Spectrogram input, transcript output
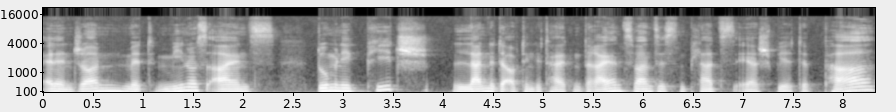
Alan John mit minus 1. Dominic Peach landete auf den geteilten 23. Platz. Er spielte Paar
